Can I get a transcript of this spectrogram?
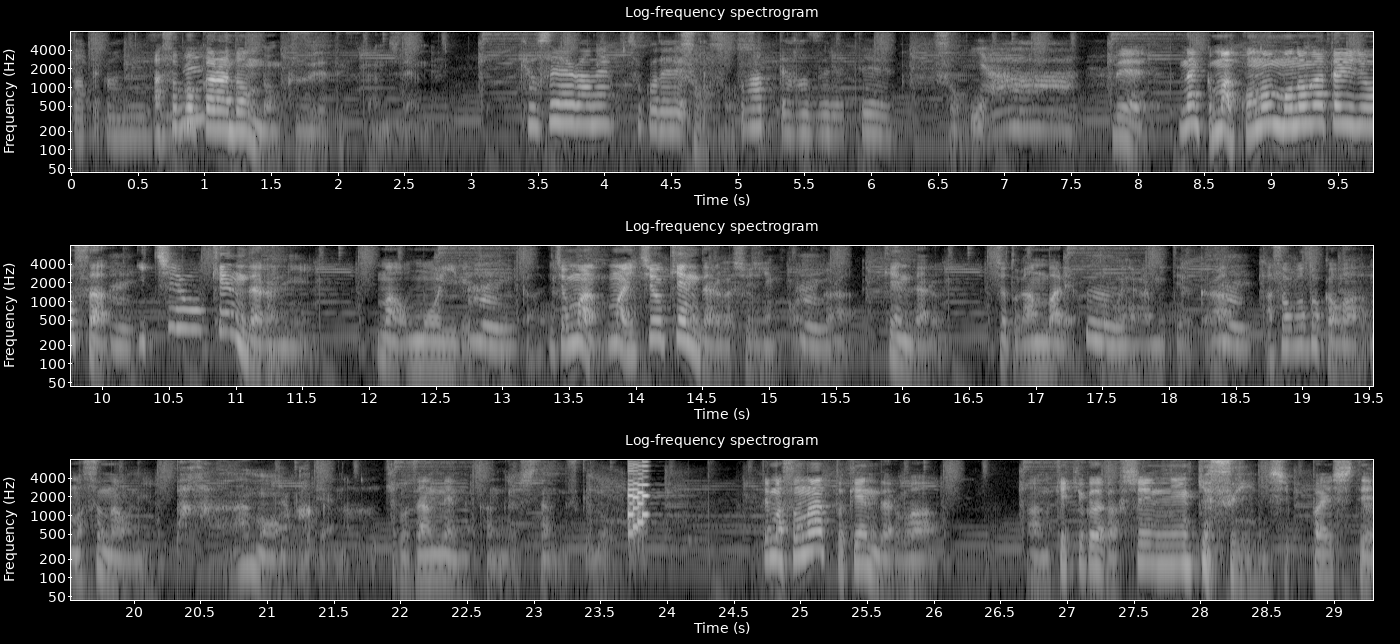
たって感じですね、あそこからどんどん崩れていく虚勢がねそこでわって外れてそう。いやでなんかまあこの物語上さ、はい、一応ケンダルにまあ思い入れというか、はい、一応まあまあ一応ケンダルが主人公だから、はい、ケンダルちょっと頑張れよと思いながら見てるから、うん、あそことかはまあ素直にバカだなもうみたいな結構残念な感じがしたんですけど。でまあその後ケンダルはあの結局だから不信任決議に失敗して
